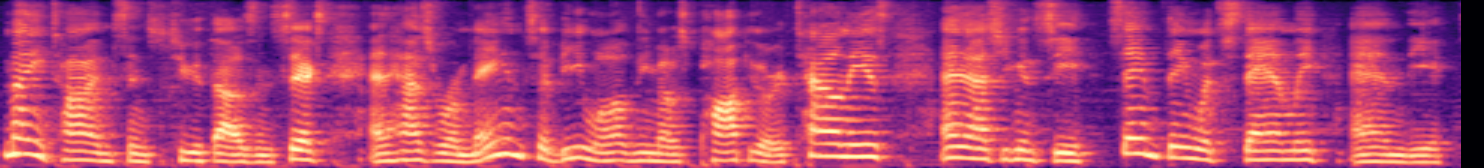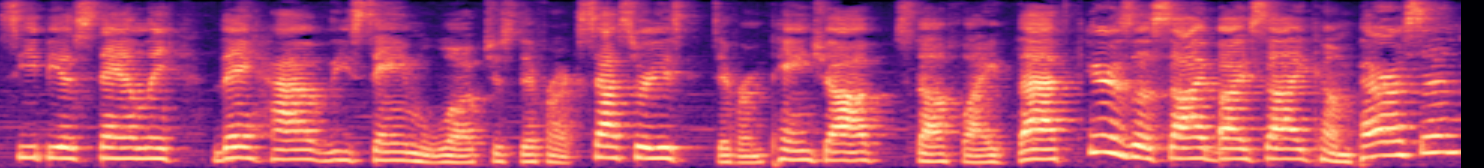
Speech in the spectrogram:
many times since 2006 and has remained to be one of the most popular townies. And as you can see, same thing with Stanley and the Sepia Stanley. They have the same look, just different accessories, different paint job, stuff like that. Here's a side-by-side -side comparison.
